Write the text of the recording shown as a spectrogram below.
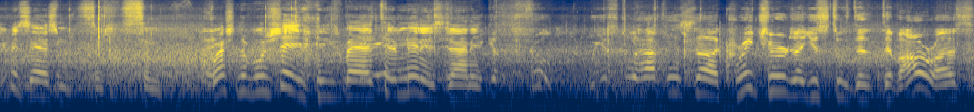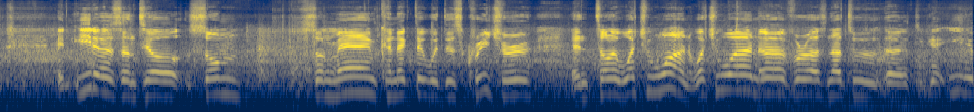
You've been saying some some some questionable shit these past ten minutes, Johnny. Because it's true. We used to have this uh, creature that used to de- devour us and eat us until some some man connected with this creature and told it what you want, what you want uh, for us not to uh, to get eaten.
